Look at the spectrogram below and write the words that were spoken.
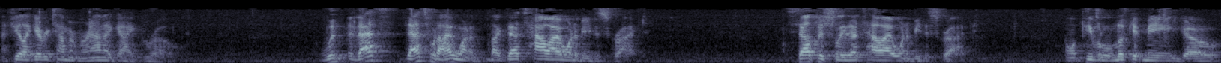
I feel like every time I'm around that guy, I grow. That's, that's what I want to, like, that's how I want to be described. Selfishly, that's how I want to be described. I want people to look at me and go,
